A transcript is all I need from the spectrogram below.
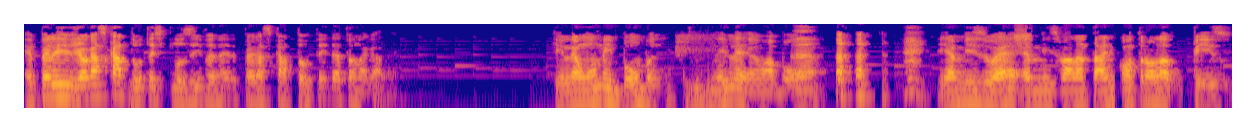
É pra ele jogar as catotas explosivas, né? Ele pega as catotas e detona a galera. Porque ele é um homem bomba, né? Nele é uma bomba. É. E a Miss, We- a Miss Valentine controla o peso.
